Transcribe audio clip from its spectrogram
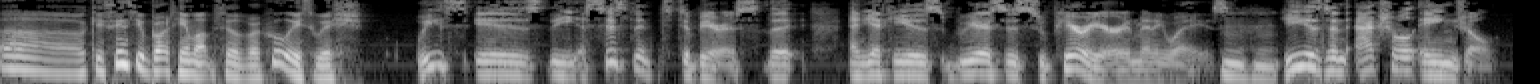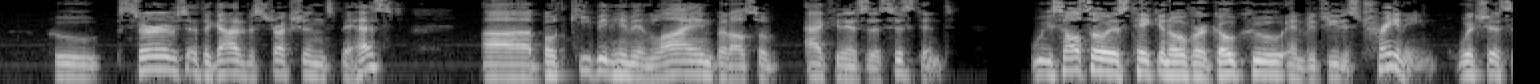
Uh, okay, since you brought him up, Silver, who is Wish? Whis is the assistant to Beerus, the, and yet he is Beerus' superior in many ways. Mm-hmm. He is an actual angel who serves at the God of Destruction's behest, uh, both keeping him in line, but also acting as an assistant. Whis also has taken over Goku and Vegeta's training, which has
